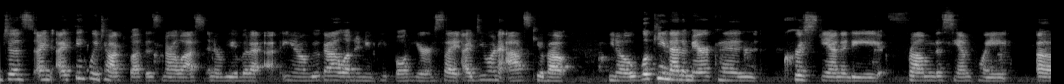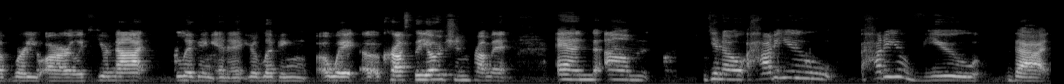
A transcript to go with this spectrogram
just I, I, think we talked about this in our last interview but i you know we've got a lot of new people here. So I, I, do want to ask you about you know looking at american christianity from the standpoint of where you are like you're not living in it you're living away across the ocean from it. And um you know how do you how do you view that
